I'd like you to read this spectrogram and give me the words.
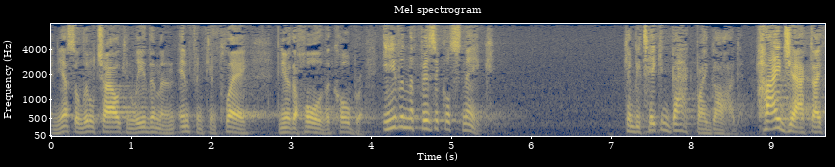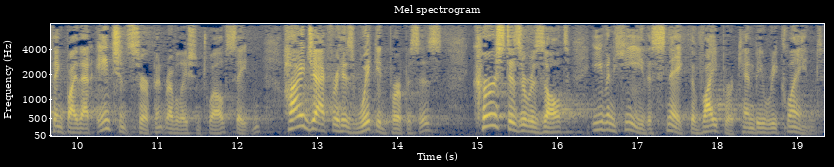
And yes, a little child can lead them and an infant can play near the hole of the cobra. Even the physical snake can be taken back by God. Hijacked, I think, by that ancient serpent, Revelation 12, Satan. Hijacked for his wicked purposes. Cursed as a result, even he, the snake, the viper, can be reclaimed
